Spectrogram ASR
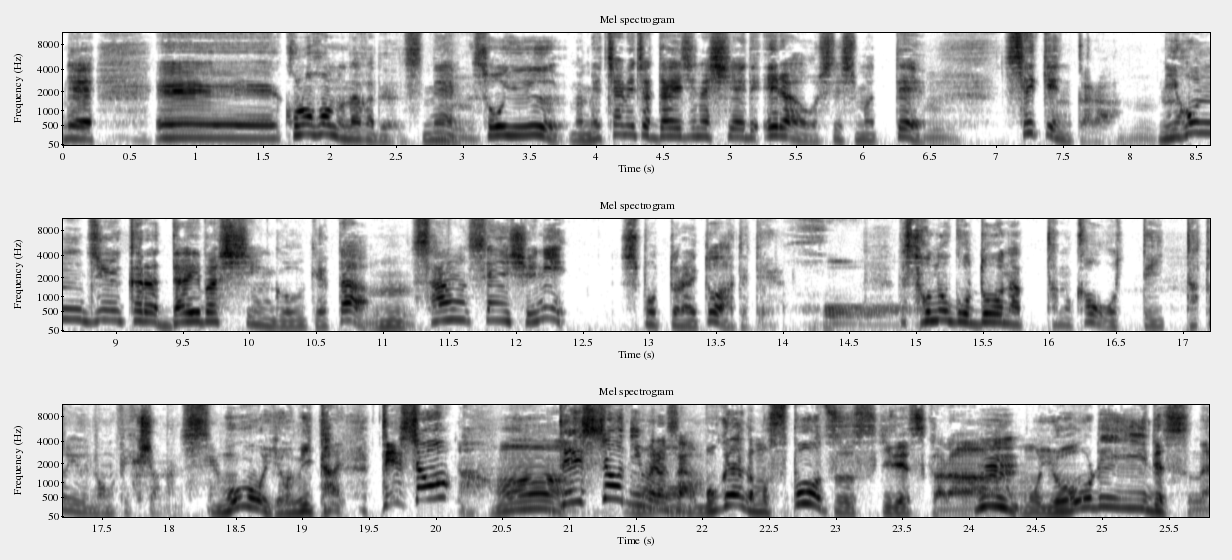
で、えー、この本の中ではですね、うんそういう、まあ、めちゃめちゃ大事な試合でエラーをしてしまって、ん世間から、日本中から大バッシングを受けたうん3選手にスポットライトを当てている。ほで、その後どうなったのかを追っていったというノンフィクションなんですう。よ。もう読みたい。でしょ？でしょ二村さん？僕なんかもうスポーツ好きですから、うんもうよりいいですね。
